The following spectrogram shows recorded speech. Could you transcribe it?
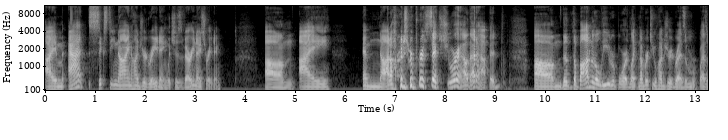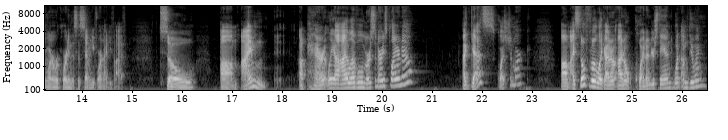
I'm at 6900 rating, which is very nice rating. Um, I am not 100% sure how that happened. Um, the, the bottom of the leaderboard, like number 200, as I'm, as I'm recording this, is 7495. So, um, I'm apparently a high level mercenaries player now. I guess? Question mark. Um, I still feel like I don't I don't quite understand what I'm doing.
